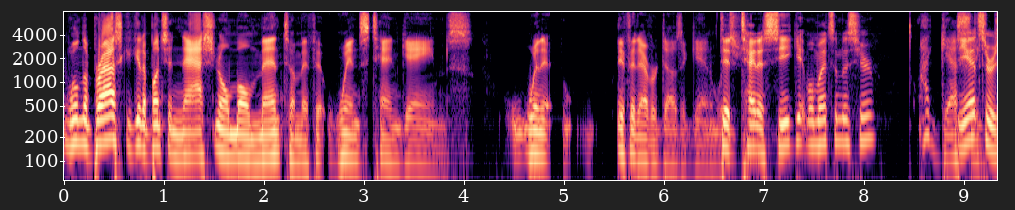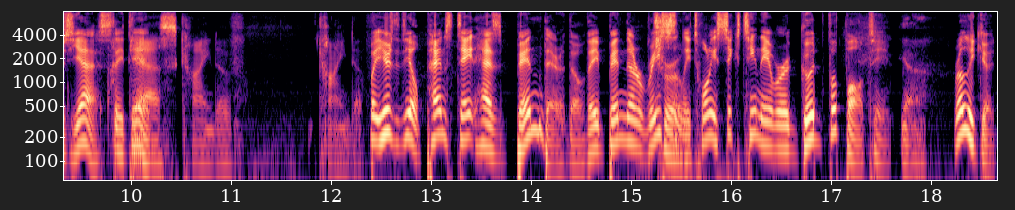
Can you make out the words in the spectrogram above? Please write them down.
Will Nebraska get a bunch of national momentum if it wins ten games? When it, if it ever does again? Did Tennessee get momentum this year? I guess The they- answer is yes, they I did. Guess kind of, kind of. But here's the deal: Penn State has been there, though. They've been there recently. 2016, they were a good football team. Yeah. really good.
